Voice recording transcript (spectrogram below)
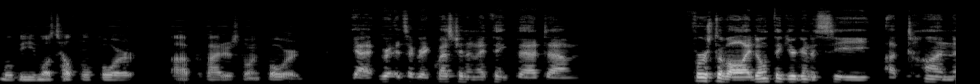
will be most helpful for uh, providers going forward. Yeah, it's a great question. And I think that, um, first of all, I don't think you're going to see a ton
